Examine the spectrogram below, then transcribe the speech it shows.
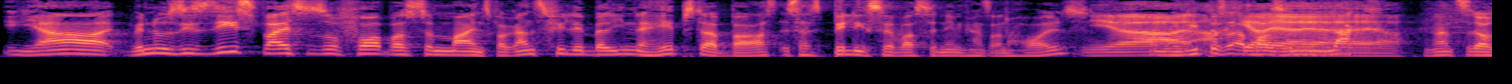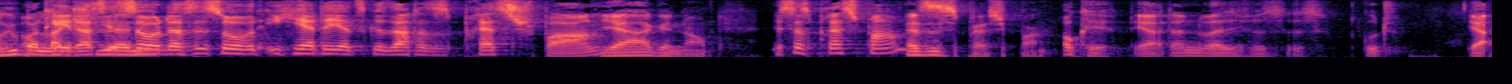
Ja, wenn du sie siehst, weißt du sofort, was du meinst. Weil ganz viele Berliner Hipster-Bars ist das billigste, was du nehmen kannst an Holz. Ja. Und dann gibt es aber ja, so einen Lack. ja. Dann kannst du darüber Okay, lackieren. das ist so, das ist so, ich hätte jetzt gesagt, das ist Pressspan. ja, genau. Ist das Pressspan? Es ist Pressspan. Okay, ja, dann weiß ich, was es ist. Gut. Ja.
